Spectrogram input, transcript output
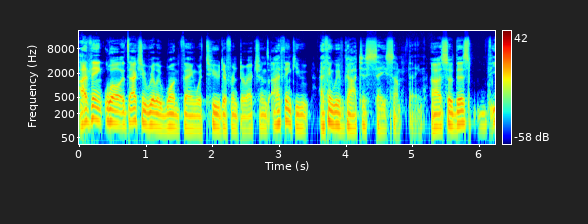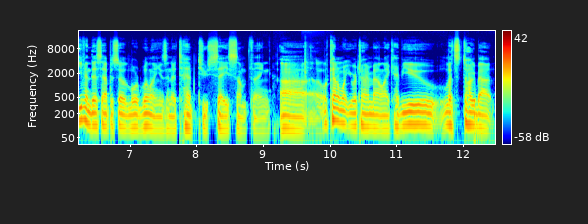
I think well, it's actually really one thing with two different directions. I think you I think we've got to say something. Uh, so this even this episode, Lord willing, is an attempt to say something. Uh, kind of what you were talking about. Like, have you? Let's talk about.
